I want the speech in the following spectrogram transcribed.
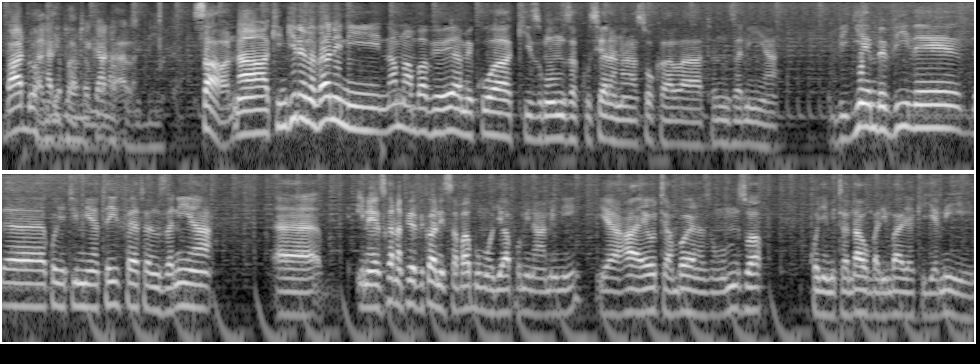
bado halijaonekana kuzibika. sawa na kingine nadhani ni namna ambavyo yeye amekuwa akizungumza kuhusiana na soka la tanzania vijembe vile uh, kwenye timu ya taifa ya tanzania uh, inawezekana pia vikawa ni sababu mojawapo mi naamini ya haya yote ambayo yanazungumzwa kwenye mitandao mbalimbali ya kijamii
